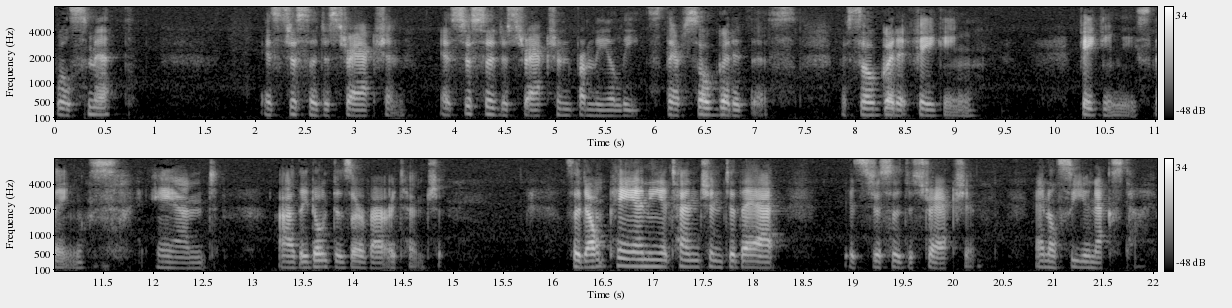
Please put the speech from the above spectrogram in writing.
Will Smith, it's just a distraction. It's just a distraction from the elites. They're so good at this. They're so good at faking faking these things and uh, they don't deserve our attention. So don't pay any attention to that. It's just a distraction. And I'll see you next time.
